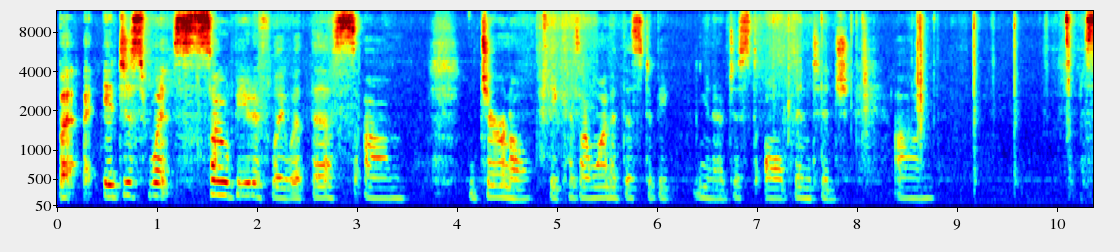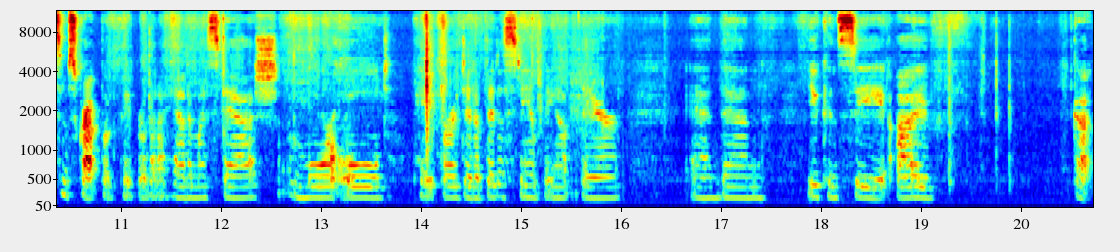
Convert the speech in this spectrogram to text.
But it just went so beautifully with this um, journal because I wanted this to be you know, just all vintage. Um, some scrapbook paper that I had in my stash, more old paper. I did a bit of stamping up there. And then you can see I've got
